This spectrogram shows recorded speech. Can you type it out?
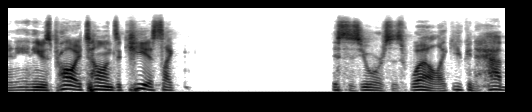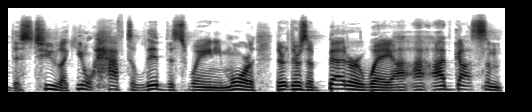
And he, was probably telling Zacchaeus, like, this is yours as well. Like, you can have this too. Like, you don't have to live this way anymore. There, there's a better way. I, I, I've got some,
